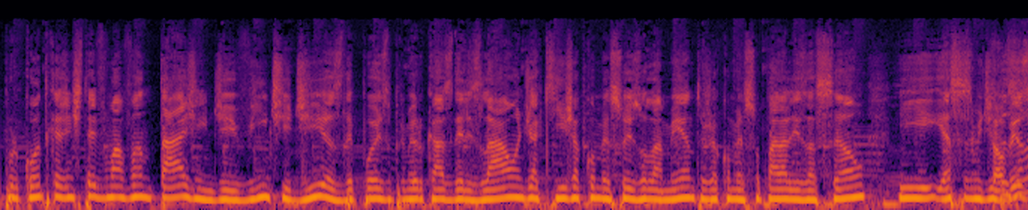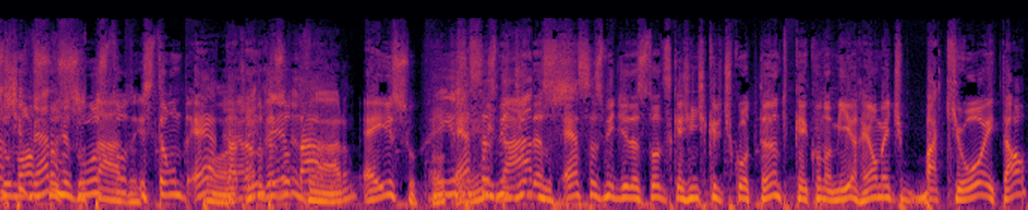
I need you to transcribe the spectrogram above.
por conta que a gente teve uma vantagem de 20 dias depois do primeiro caso deles lá, onde aqui já começou isolamento, já começou paralisação e essas medidas Talvez o nosso resultado. estão é, tá dando resultado. Claro. É isso. É isso. Essas medidas, essas medidas todas que a gente criticou tanto, que a economia realmente baqueou e tal,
